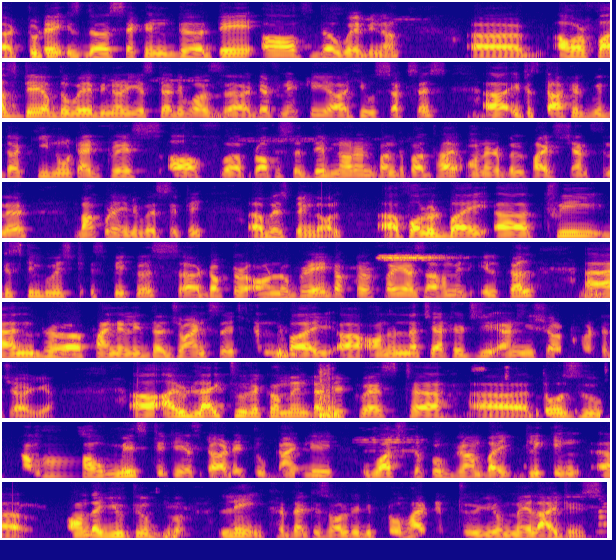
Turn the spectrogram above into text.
Uh, today is the second day of the webinar. Our first day of the webinar yesterday was definitely a huge success. It started with the keynote address of Professor Devnaran Bandopadhyay, Honorable Vice Chancellor, Bankura University, West Bengal followed by uh, three distinguished speakers, uh, Dr. Arno Bray, Dr. Fayaz Ahmed Ilkal, and uh, finally the joint session by uh, Ananya Chatterjee and Nishar Bhattacharya. Uh, I would like to recommend and request uh, uh, those who somehow missed it yesterday to kindly watch the program by clicking uh, on the YouTube link that is already provided to your mail IDs.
